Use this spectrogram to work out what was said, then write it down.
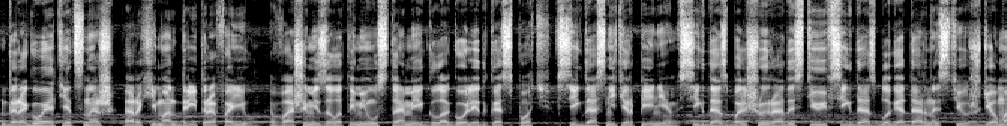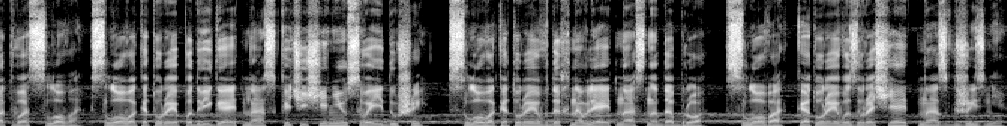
Дорогой Отец наш, Архимандрит Рафаил, вашими золотыми устами глаголит Господь. Всегда с нетерпением, всегда с большой радостью и всегда с благодарностью ждем от вас Слово. Слово, которое подвигает нас к очищению своей души. Слово, которое вдохновляет нас на добро. Слово, которое возвращает нас к жизни.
